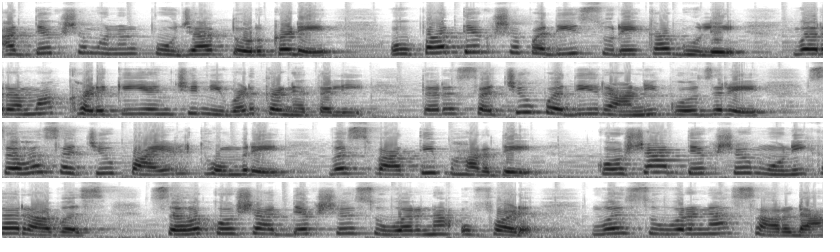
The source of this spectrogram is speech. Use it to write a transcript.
अध्यक्ष म्हणून पूजा तोरकडे उपाध्यक्षपदी सुरेखा घुले व रमा खडके यांची निवड करण्यात आली. तर सचिवपदी राणी गोजरे सहसचिव पायल ठोंबरे व स्वाती भारदे कोषाध्यक्ष मोनिका रावस सहकोषाध्यक्ष सुवर्णा उफड व सुवर्णा सारडा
